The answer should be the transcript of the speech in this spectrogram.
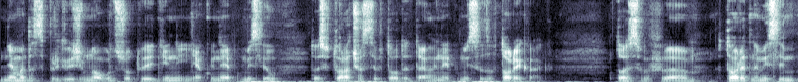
няма да се придвижи много, защото е един и някой не е помислил, т.е. вторачва се в този детайл и не е помислил за втория крак. Тоест в вторият не мислим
